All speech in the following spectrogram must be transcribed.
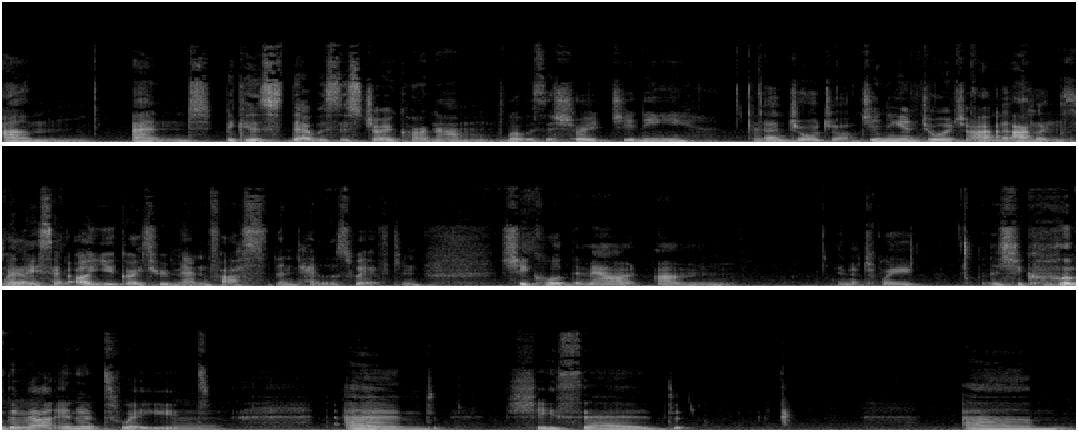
um and because there was this joke on um what was the show ginny And Georgia. ginny and georgia On um, where yeah. they said oh you go through men faster than taylor swift and she called them out um In a tweet. she called them out in a tweet Mm. and she said um,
